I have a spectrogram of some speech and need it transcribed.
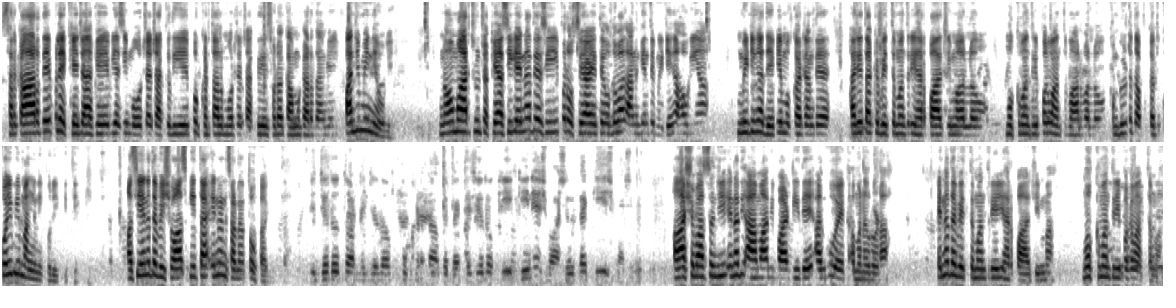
ਸਰਕਾਰ ਦੇ ਭਲੇਖੇ ਚ ਆ ਕੇ ਵੀ ਅਸੀਂ ਮੋਰਚਾ ਚੱਕ ਦਈਏ ਭੁੱਖ ਹੜਤਾਲ ਮੋਰਚਾ ਚੱਕ ਦਈਏ ਥੋੜਾ ਕੰਮ ਕਰ ਦਾਂਗੇ। 5 ਮਹੀਨੇ ਹੋ ਗਏ। 9 ਮਾਰਚ ਨੂੰ ਚੱਕਿਆ ਸੀਗਾ ਇਹਨਾਂ ਤੇ ਅਸੀਂ ਭਰੋਸੇ ਆਏ ਤੇ ਉਦੋਂ ਬਾਅਦ ਅਣਗਿਣਤ ਮੀਟਿੰਗਾਂ ਹੋ ਗਈਆਂ। ਮੀਟਿੰਗਾਂ ਦੇ ਕੇ ਮੁੱਕਰ ਜਾਂਦੇ ਆ। ਹਜੇ ਤੱਕ ਵਿੱਤ ਮੰਤਰੀ ਹਰਪਾਲ ਚੀਮਾ ਵੱਲੋਂ ਮੁੱਖ ਮੰਤਰੀ ਭਗਵੰਤ ਮਾਨ ਵੱਲੋਂ ਕੰਪਿਊਟਰ ਦਫ਼ਤਰ ਤੋਂ ਕੋਈ ਵੀ ਮੰਗ ਨਹੀਂ ਪੂਰੀ ਕੀਤੀ। ਅਸੀਂ ਇਹਨਾਂ ਤੇ ਵਿਸ਼ਵਾਸ ਕੀਤਾ ਇਹਨਾਂ ਨੇ ਸਾਡਾ ਧੋਖਾ ਕੀਤਾ। ਕਿ ਜਦੋਂ ਤੁਹਾਡੀ ਜਦੋਂ ਭੁੱਖ ਹੜਤਾਲ ਤੇ ਬੈਠੇ ਸੀ ਉਦੋਂ ਕੀ ਕਿਹਨੇ ਆਸ਼ਵਾਸਨ ਦਿੱਤਾ ਕੀ ਆਸ਼ਵਾਸਨ ਆਸ਼ਵਾਸਨ ਜੀ ਇਹਨਾਂ ਦੀ ਆਮ ਆਦਮੀ ਪਾਰਟੀ ਦੇ ਆਗੂ ਇੱਕ ਅਮਨ ਅਰੋੜਾ। ਇਹਨਾਂ ਦਾ ਵਿੱਤ ਮੰਤਰੀ ਜੀ ਹਰਪਾਲ ਚੀਮਾ ਮੁੱਖ ਮੰਤਰੀ ਭਗਵੰਤ ਮਾਨ।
